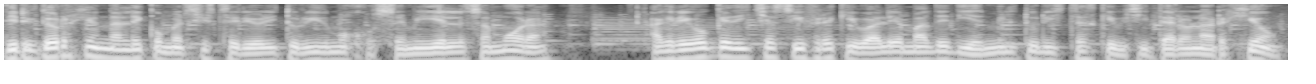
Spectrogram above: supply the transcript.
Director Regional de Comercio Exterior y Turismo José Miguel Zamora Agregó que dicha cifra equivale a más de 10.000 turistas que visitaron la región.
